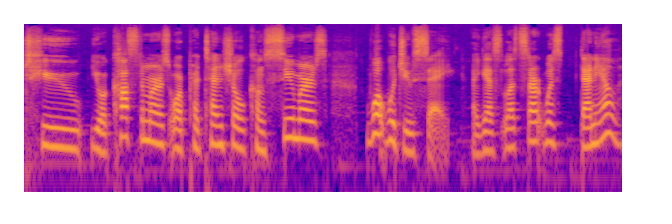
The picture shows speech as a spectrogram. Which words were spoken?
to your customers or potential consumers, what would you say? I guess let's start with Daniele.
